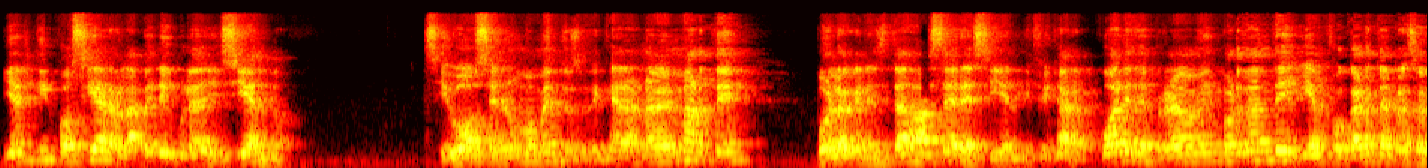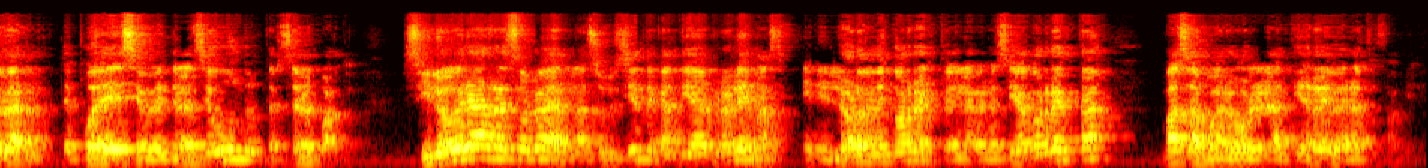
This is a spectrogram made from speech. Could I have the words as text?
Y el tipo cierra la película diciendo, si vos en un momento se te queda la nave en Marte, Vos lo que necesitas hacer es identificar cuál es el problema más importante y enfocarte en resolverlo. Después de ese vendrá el segundo, el tercero, el cuarto. Si logras resolver la suficiente cantidad de problemas en el orden correcto, en la velocidad correcta, vas a poder volver a la Tierra y ver a tu familia.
